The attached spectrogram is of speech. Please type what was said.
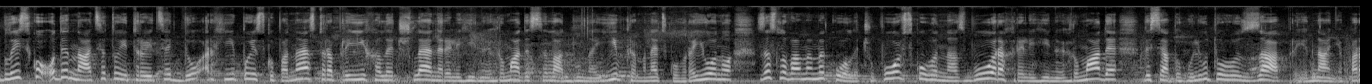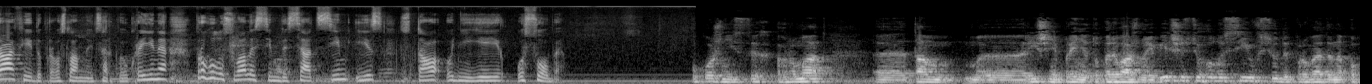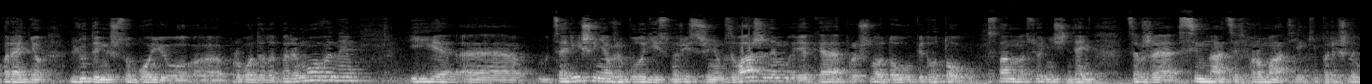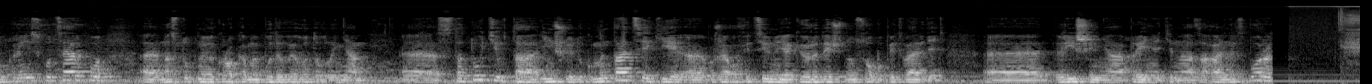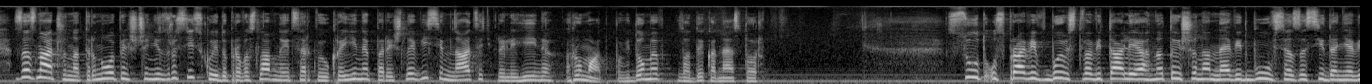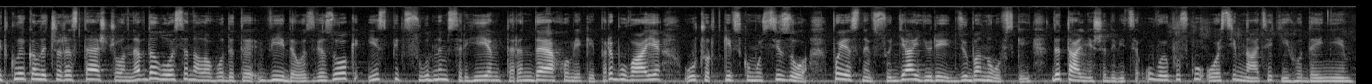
Близько 11.30 до архієпископа Нестора приїхали члени релігійної громади села Дунаїв Кременецького району. За словами Миколи Чуповського, на зборах релігійної громади 10 лютого за приєднання парафії до Православної церкви України проголосували 77 із 101 особи. У кожній з цих громад там е, рішення прийнято переважною більшістю голосів. Всюди проведено попередньо люди між собою е, проводили перемовини. І е, це рішення вже було дійсно рішенням зваженим, яке пройшло довгу підготовку. Станом на сьогоднішній день це вже 17 громад, які перейшли в українську церкву. Е, наступними кроками буде виготовлення е, статутів та іншої документації, які е, вже офіційно як юридичну особу підтвердять е, рішення, прийняті на загальних зборах. Зазначу, на Тернопільщині з Російської до Православної церкви України перейшли 18 релігійних громад, повідомив владика Нестор. Суд у справі вбивства Віталія Гнатишина не відбувся. Засідання відкликали через те, що не вдалося налагодити відеозв'язок із підсудним Сергієм Терендехом, який перебуває у Чортківському СІЗО, пояснив суддя Юрій Дзюбановський. Детальніше дивіться у випуску о 17-й годині.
